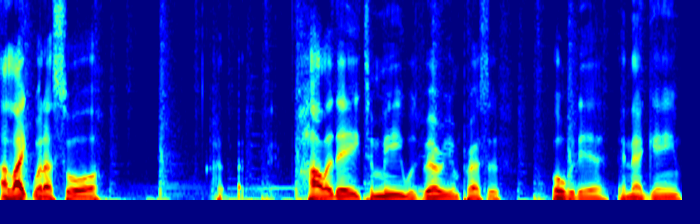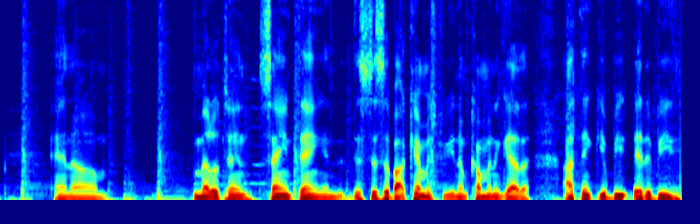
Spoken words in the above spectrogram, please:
I like what I saw. Holiday to me was very impressive over there in that game, and um, Middleton, same thing. And this is about chemistry and them coming together. I think it'd be it'd be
